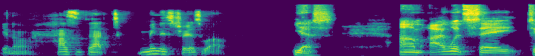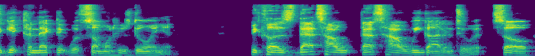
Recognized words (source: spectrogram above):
you know has that ministry as well yes um, i would say to get connected with someone who's doing it because that's how that's how we got into it so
